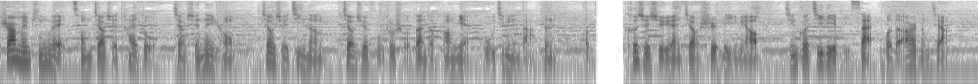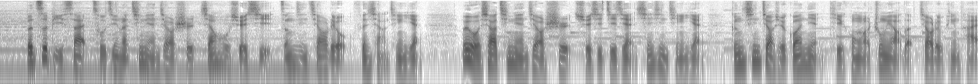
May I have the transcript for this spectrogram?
十二名评委从教学态度、教学内容、教学技能、教学辅助手段等方面无记名打分。科学学院教师李苗经过激烈比赛获得二等奖。本次比赛促进了青年教师相互学习、增进交流、分享经验，为我校青年教师学习借鉴先进经验、更新教学观念提供了重要的交流平台。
